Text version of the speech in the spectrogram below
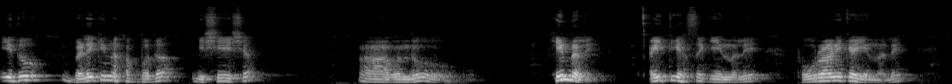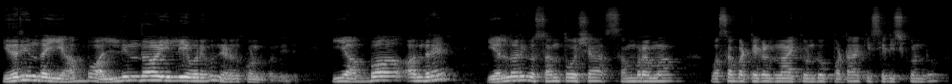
ಇದು ಬೆಳಕಿನ ಹಬ್ಬದ ವಿಶೇಷ ಒಂದು ಹಿನ್ನೆಲೆ, ಐತಿಹಾಸಿಕ ಹಿನ್ನೆಲೆ, ಪೌರಾಣಿಕ ಹಿನ್ನೆಲೆ. ಇದರಿಂದ ಈ ಹಬ್ಬ ಅಲ್ಲಿಂದ ಇಲ್ಲಿಯವರೆಗೂ ನಡೆದುಕೊಂಡು ಬಂದಿದೆ. ಈ ಹಬ್ಬ ಅಂದರೆ ಎಲ್ಲರಿಗೂ ಸಂತೋಷ, ಸಂಭ್ರಮ ಹೊಸ ಬಟ್ಟೆಗಳನ್ನ ಹಾಕ್ಕೊಂಡು, ಪಟಾಕಿ ಸಿಡಿಸಿಕೊಂಡು,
